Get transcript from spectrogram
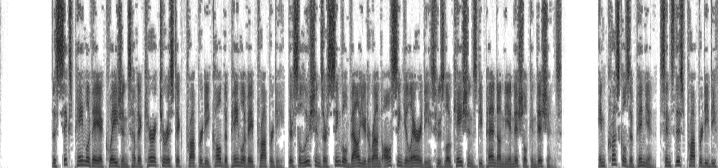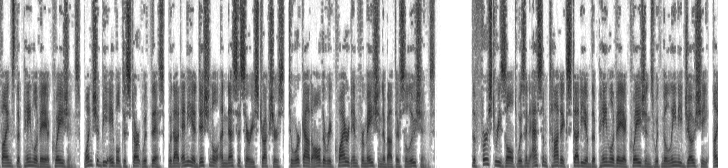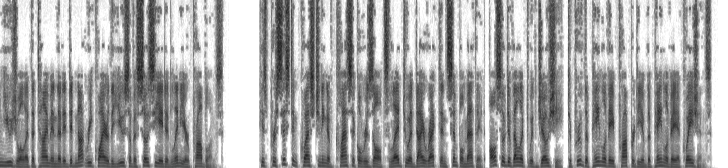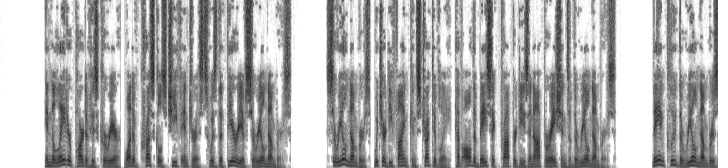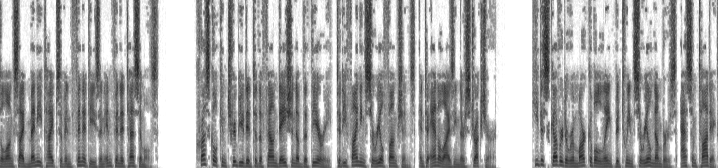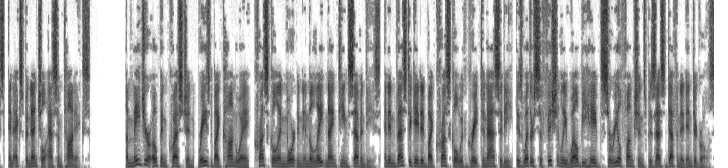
The six Painlevé equations have a characteristic property called the Painlevé property, their solutions are single-valued around all singularities whose locations depend on the initial conditions. In Kruskal's opinion, since this property defines the Painlevé equations, one should be able to start with this, without any additional unnecessary structures, to work out all the required information about their solutions. The first result was an asymptotic study of the Painlevé equations with Nalini Joshi, unusual at the time in that it did not require the use of associated linear problems. His persistent questioning of classical results led to a direct and simple method, also developed with Joshi, to prove the Painlevé property of the Painlevé equations. In the later part of his career, one of Kruskal's chief interests was the theory of surreal numbers. Surreal numbers, which are defined constructively, have all the basic properties and operations of the real numbers. They include the real numbers alongside many types of infinities and infinitesimals. Kruskal contributed to the foundation of the theory, to defining surreal functions, and to analyzing their structure. He discovered a remarkable link between surreal numbers, asymptotics, and exponential asymptotics. A major open question, raised by Conway, Kruskal and Norton in the late 1970s, and investigated by Kruskal with great tenacity, is whether sufficiently well-behaved surreal functions possess definite integrals.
